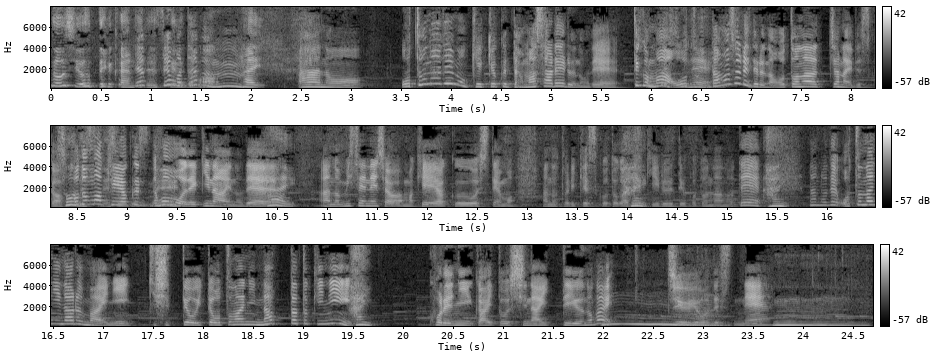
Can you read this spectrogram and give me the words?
どうしようっていう感じですけれども。でも多分、はい。あの、大人でも結局騙されるので、てかまあ、ね、騙されてるのは大人じゃないですか。すね、子供は契約、ほぼできないので、はい、あの未成年者はまあ契約をしてもあの取り消すことができるということなので、はい、なので大人になる前に知っておいて大人になった時に、はい、これに該当しないっていうのが重要ですね。うん。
